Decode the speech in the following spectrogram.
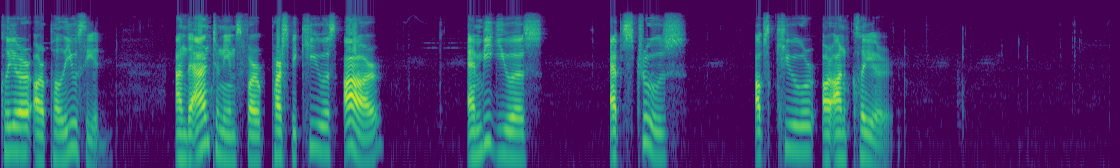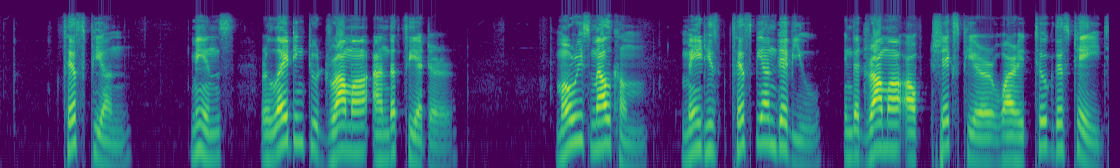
clear, or pellucid, and the antonyms for perspicuous are ambiguous, abstruse, obscure, or unclear. Thespian means relating to drama and the theater. Maurice Malcolm made his thespian debut in the drama of Shakespeare where he took the stage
